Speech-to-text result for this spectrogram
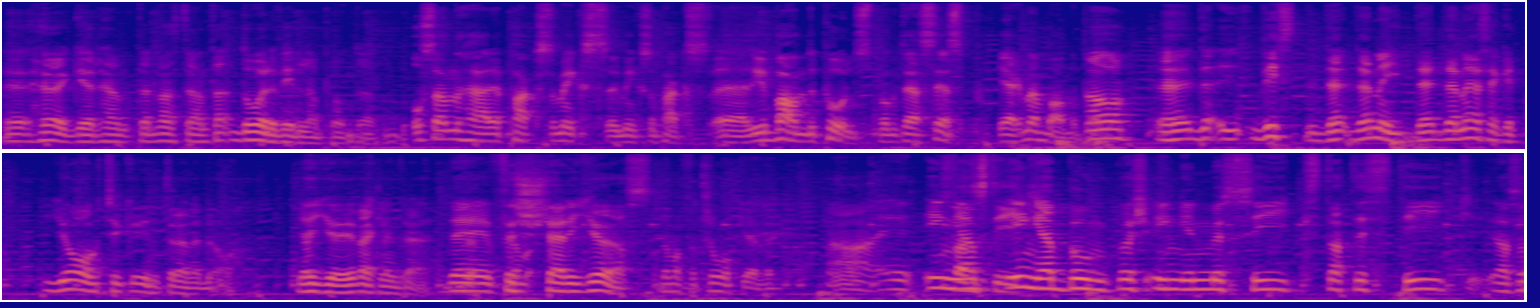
Eh, högerhänt eller vänsterhänta. Då är det Villapodden. Och sen här är Pax och Mix, Mix och Pax. Eh, det är ju bandypuls.ses egna bandypodd. Ja, eh, det- visst. de- Den är, den är säkert... Jag tycker inte den är bra. Jag gör ju verkligen inte det. Det är för seriöst. Den var för tråkig eller? Ja, inga, Statistik. inga bumpers, ingen musik, statistik. Alltså,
